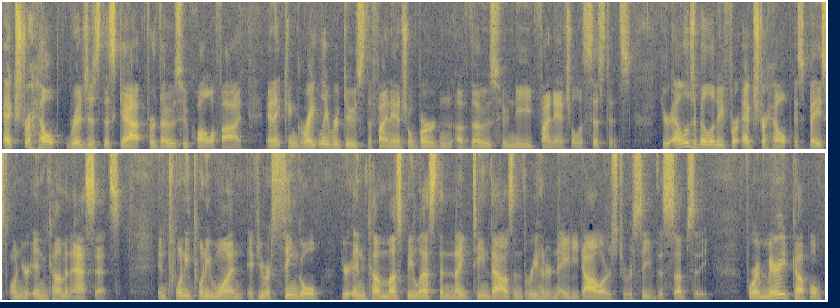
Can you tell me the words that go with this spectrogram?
Extra Help bridges this gap for those who qualify, and it can greatly reduce the financial burden of those who need financial assistance. Your eligibility for Extra Help is based on your income and assets. In 2021, if you are single, your income must be less than $19,380 to receive this subsidy. For a married couple,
